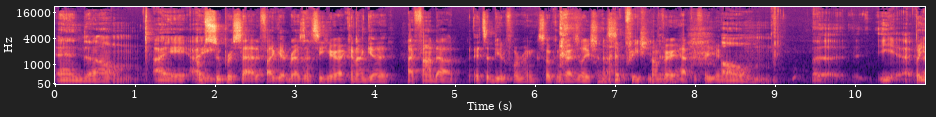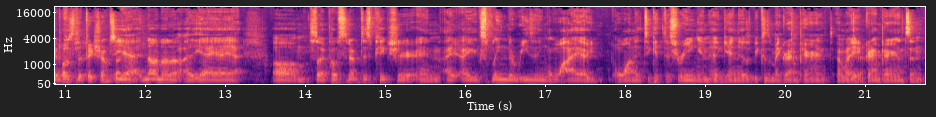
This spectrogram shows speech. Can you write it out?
And um i i'm super sad. If i get residency here i cannot get it. I found out. It's a beautiful ring so congratulations. I appreciate i'm that. very happy for you. Um uh, yeah but you posted the picture i'm sorry yeah no no no yeah yeah yeah um, so I posted up this picture and I, I, explained the reasoning why I wanted to get this ring. And again, it was because of my grandparents, uh, my yeah. grandparents and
